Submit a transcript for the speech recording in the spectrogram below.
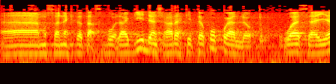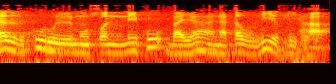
Ah musannaf kita tak sebut lagi dan syarah kita pun perlu. Wa sayazkurul musannifu bayana tawlidha.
